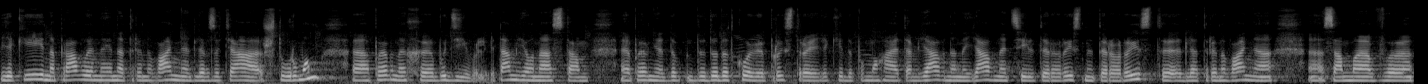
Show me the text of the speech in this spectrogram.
який направлений на тренування для взяття штурмом е, певних е, будівель. І там є у нас там е, певні до- додаткові пристрої, які допомагають там явна, неявна ціль, терорист, не терорист е, для тренування е, саме в, е,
